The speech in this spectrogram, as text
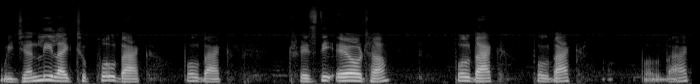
we generally like to pull back, pull back, trace the aorta, pull back, pull back, pull back.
